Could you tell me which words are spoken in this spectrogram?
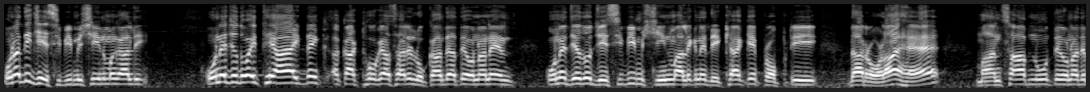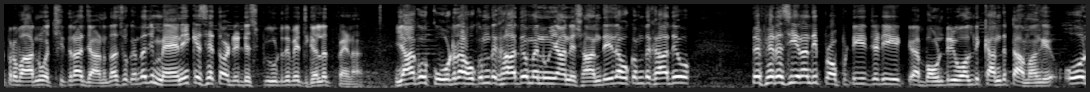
ਉਹਨਾਂ ਦੀ ਜੀਸੀਬੀ ਮਸ਼ੀਨ ਮੰਗਾ ਲਈ। ਉਹਨੇ ਜਦੋਂ ਇੱਥੇ ਆਇਆ, ਇਦਾਂ ਹੀ ਇਕੱਠ ਹੋ ਗਿਆ ਸਾਰੇ ਲੋਕਾਂ ਦਾ ਤੇ ਉਹਨਾਂ ਨੇ, ਉਹਨੇ ਜਦੋਂ ਜੀਸੀਬੀ ਮਸ਼ੀਨ ਮਾਲਕ ਨੇ ਦੇਖਿਆ ਕਿ ਪ੍ਰਾਪਰਟੀ ਦਾ ਰੌਲਾ ਹੈ, ਮਾਨ ਸਾਹਿਬ ਨੂੰ ਤੇ ਉਹਨਾਂ ਦੇ ਪਰਿਵਾਰ ਨੂੰ ਅੱਛੀ ਤਰ੍ਹਾਂ ਜਾਣਦਾ ਸੀ, ਉਹ ਕਹਿੰਦਾ ਜੀ, ਮੈਂ ਨਹੀਂ ਕਿਸੇ ਤੁਹਾਡੇ ਡਿਸਪਿਊਟ ਦੇ ਵਿੱਚ ਗਲਤ ਪੈਣਾ। ਜਾਂ ਕੋਈ ਕੋਰਟ ਦਾ ਹੁਕਮ ਦਿਖਾ ਦਿਓ ਮੈਨੂੰ, ਜਾਂ ਨਿਸ਼ਾਨਦੇਹੀ ਦਾ ਹੁਕਮ ਦਿਖਾ ਦਿਓ। ਤੇ ਫਿਰ ਅਸੀਂ ਇਹਨਾਂ ਦੀ ਪ੍ਰਾਪਰਟੀ ਜਿਹੜੀ ਬਾਉਂਡਰੀ ਵਾਲ ਦੀ ਕੰਧ ਢਾਵਾਂਗੇ। ਉਹ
